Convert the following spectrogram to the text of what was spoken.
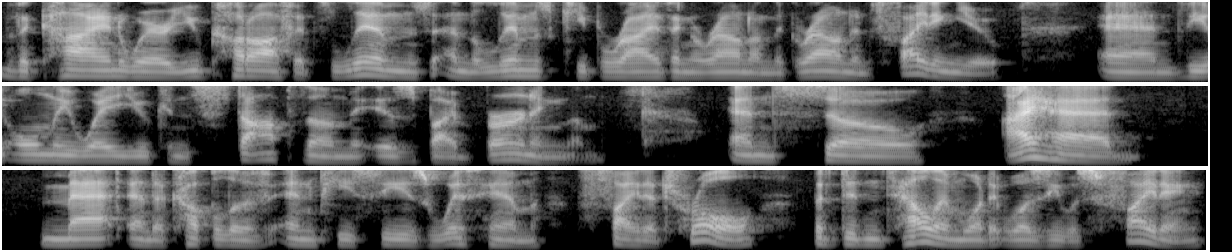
the kind where you cut off its limbs and the limbs keep writhing around on the ground and fighting you. And the only way you can stop them is by burning them. And so I had Matt and a couple of NPCs with him fight a troll, but didn't tell him what it was he was fighting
